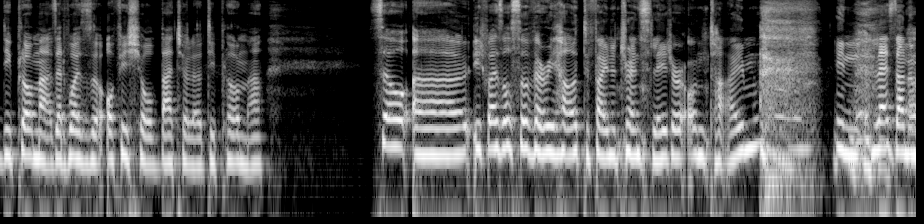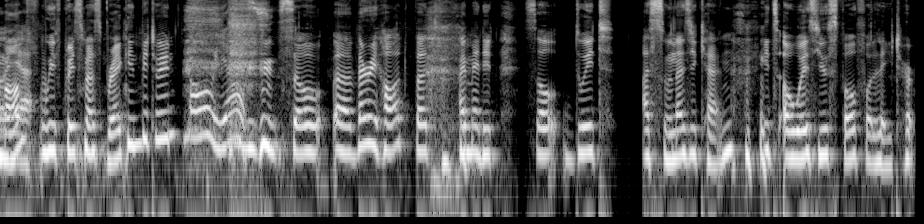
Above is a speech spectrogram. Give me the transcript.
diploma. That was the official bachelor diploma. So uh, it was also very hard to find a translator on time in less than a Oh, month yeah. with Christmas break in between Oh yes. so uh, very hard, but I made it. So do it as soon as you can. It's always useful for later.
